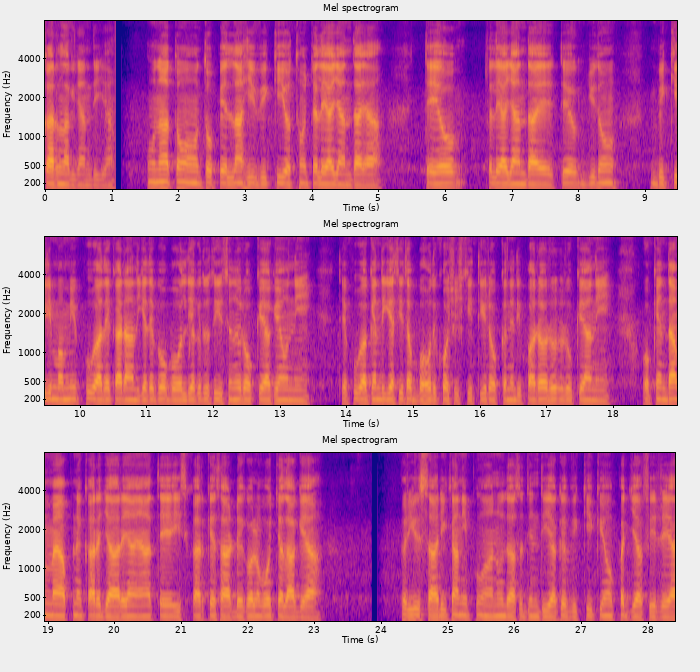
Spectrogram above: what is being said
ਕਰਨ ਲੱਗ ਜਾਂਦੀ ਆ। ਉਹਨਾਂ ਤੋਂ ਆਉਣ ਤੋਂ ਪਹਿਲਾਂ ਹੀ ਵਿੱਕੀ ਉੱਥੋਂ ਚਲਿਆ ਜਾਂਦਾ ਆ ਅਤੇ ਉਹ ਚਲਿਆ ਜਾਂਦਾ ਏ ਅਤੇ ਜਦੋਂ ਵਿੱਕੀ ਦੀ ਮੰਮੀ ਭੂਆ ਦੇ ਘਰ ਆਉਂਦੀ ਹੈ ਅਤੇ ਉਹ ਬੋਲਦੀ ਹੈ ਕਿ ਤੁਸੀਂ ਇਸ ਨੂੰ ਰੋਕਿਆ ਕਿਉਂ ਨਹੀਂ? ਅਤੇ ਭੂਆ ਕਹਿੰਦੀ ਅਸੀਂ ਤਾਂ ਬਹੁਤ ਕੋਸ਼ਿਸ਼ ਕੀਤੀ ਰੋਕਣ ਦੀ, ਪਰ ਉਹ ਰੁ, ਰੁਕਿਆ ਨਹੀਂ। ਉਹ ਕਹਿੰਦਾ, ਮੈਂ ਆਪਣੇ ਘਰ ਜਾ ਰਿਹਾ ਹਾਂ ਅਤੇ ਇਸ ਕਰਕੇ ਸਾਡੇ ਕੋਲੋਂ ਉਹ ਚਲਾ ਗਿਆ। ਪ੍ਰੀਤ ਸਾਰੀ ਕਹਾਣੀ ਭੂਆ ਨੂੰ ਦੱਸ ਦਿੰਦੀ ਆ ਕਿ ਵਿੱਕੀ ਕਿਉਂ ਭੱਜਿਆ ਫਿਰ ਰਿਹਾ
